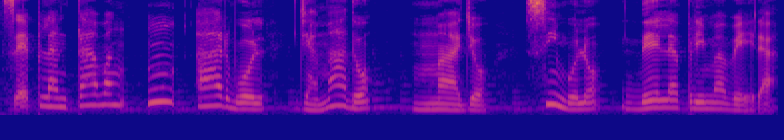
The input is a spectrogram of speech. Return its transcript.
se plantaban un árbol llamado Mayo, símbolo de la primavera.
